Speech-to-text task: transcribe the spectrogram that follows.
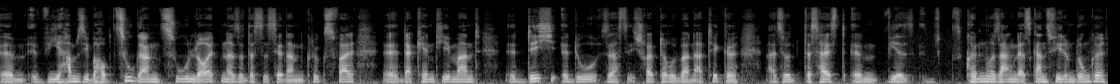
Ähm, wie haben sie überhaupt Zugang zu Leuten? Also das ist ja dann ein Glücksfall. Da kennt jemand dich. Du sagst, ich schreibe darüber einen Artikel. Also das heißt, ähm, wir können nur sagen, da ist ganz viel im Dunkeln.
